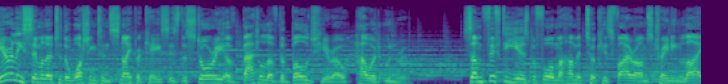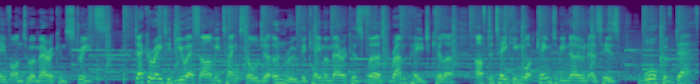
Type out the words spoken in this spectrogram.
Eerily similar to the Washington sniper case is the story of Battle of the Bulge hero Howard Unruh. Some 50 years before Muhammad took his firearms training live onto American streets, decorated US Army tank soldier Unruh became America's first rampage killer after taking what came to be known as his Walk of Death.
